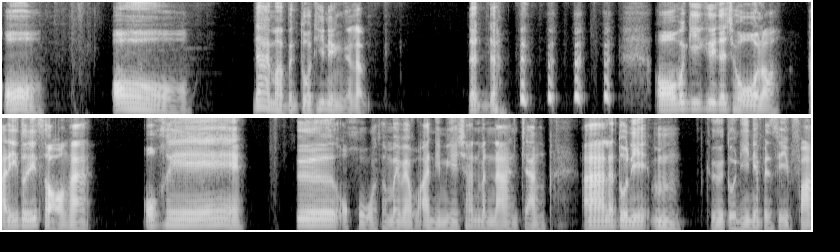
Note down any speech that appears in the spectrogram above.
โอ้ โอ้ ได้มาเป็นตัวที่หนึ่งแล้วเดยวเดยวอ๋อ เมื่อกี้คือจะโชว์เหรอ อันนี้ตัวที่สองฮะ โอเค คือ โอ้โฮ ทำไมแบบว่าแอนิเมชันมันนานจัง อา แล้วตัวนี้ อืม คือตัวนี้เนี่ยเป็นสีฟ้า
